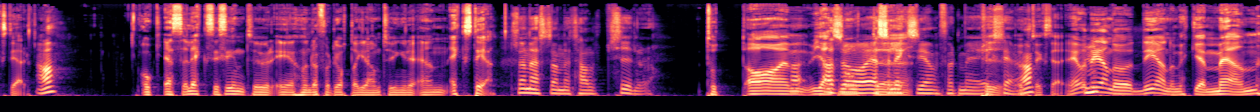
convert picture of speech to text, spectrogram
XDR. Ja, Och SLX i sin tur är 148 gram tyngre än XT. så nästan ett halvt kilo då. Tot, ja, gentemot, Alltså eh, SLX jämfört med XTR. upp Ja. Ja, Mm. det, är ändå, det är ändå mycket, men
